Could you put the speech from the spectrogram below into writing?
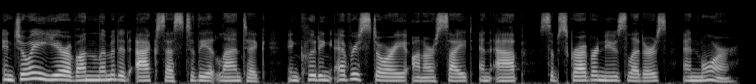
Enjoy a year of unlimited access to The Atlantic, including every story on our site and app, subscriber newsletters, and more.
